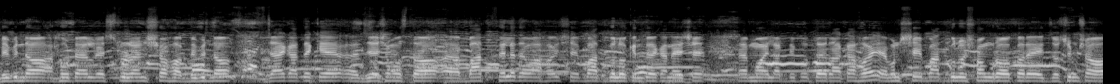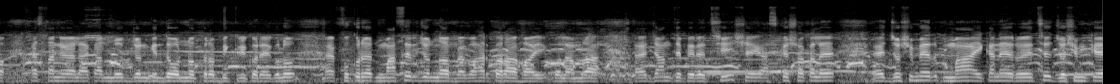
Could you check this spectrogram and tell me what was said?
বিভিন্ন হোটেল রেস্টুরেন্ট সহ বিভিন্ন জায়গা থেকে যে সমস্ত বাত ফেলে দেওয়া হয় সেই বাতগুলো কিন্তু এখানে এসে ময়লার ডিপুতে রাখা হয় এবং সেই বাতগুলো সংগ্রহ করে জসিম সহ স্থানীয় এলাকার লোকজন কিন্তু অন্যত্র বিক্রি করে এগুলো পুকুরের মাছের জন্য ব্যবহার করা হয় বলে আমরা জানতে পেরেছি। সে আজকে সকালে জসিমের মা এখানে রয়েছে। জসিমকে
